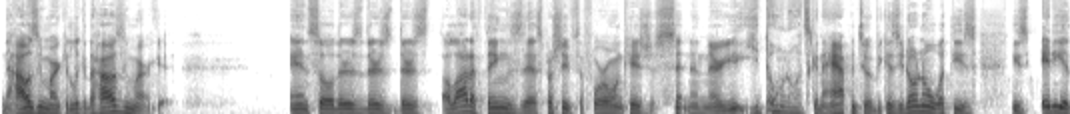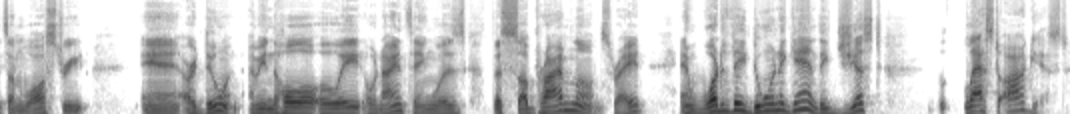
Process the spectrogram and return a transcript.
The housing market, look at the housing market. And so there's there's there's a lot of things that especially if the 401k is just sitting in there, you, you don't know what's going to happen to it because you don't know what these these idiots on Wall Street and are doing. I mean, the whole 08, 09 thing was the subprime loans, right? And what are they doing again? They just last August,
